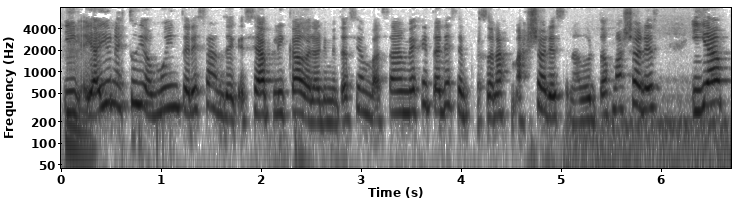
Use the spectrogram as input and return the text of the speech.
y, mm. y, hay un estudio muy interesante que se ha aplicado a la alimentación basada en vegetales en personas mayores, en adultos mayores, y ha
